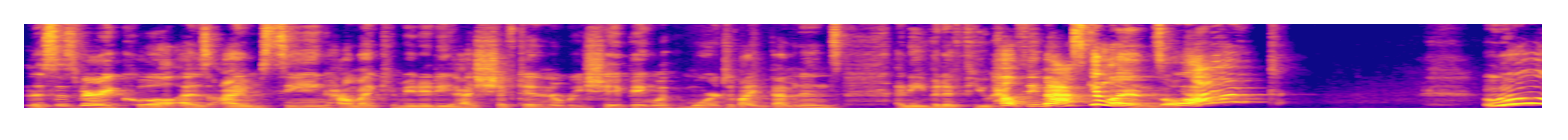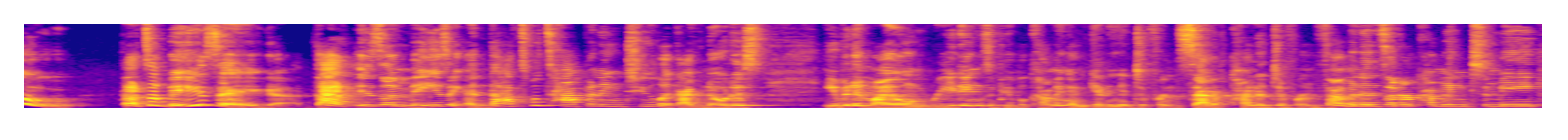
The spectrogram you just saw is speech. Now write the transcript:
this is very cool as I'm seeing how my community has shifted and reshaping with more divine feminines and even a few healthy masculines. What? Ooh, that's amazing. That is amazing. And that's what's happening too. Like I've noticed even in my own readings and people coming, I'm getting a different set of kind of different feminines that are coming to me.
